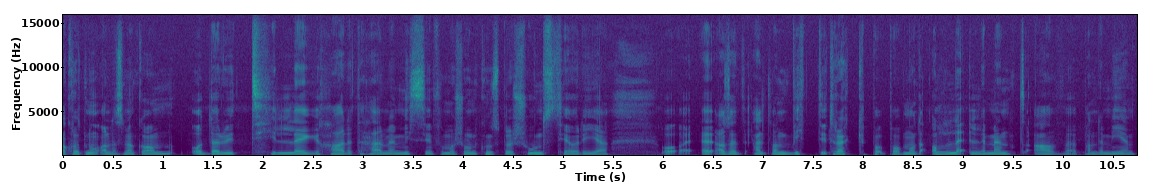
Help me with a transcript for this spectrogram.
akkurat nå alle snakker om, og der du i tillegg har dette her med misinformasjon, konspirasjonsteorier, og eh, altså et helt vanvittig trøkk på, på, på alle element av pandemien.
